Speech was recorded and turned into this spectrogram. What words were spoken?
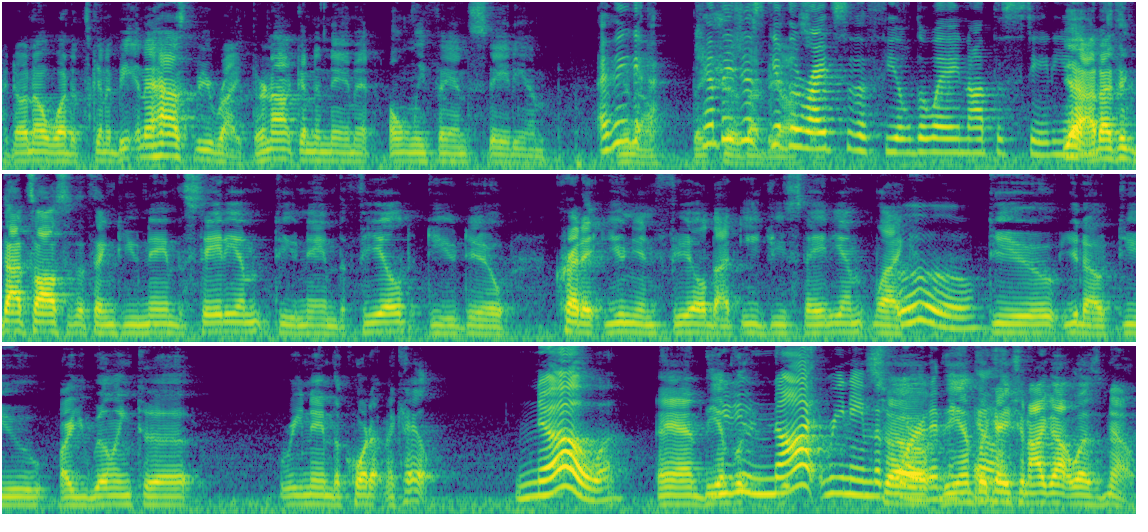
I don't know what it's going to be, and it has to be right. They're not going to name it OnlyFans Stadium. I think you know, they can't they just give the rights to the field away, not the stadium? Yeah, and I think that's also the thing. Do you name the stadium? Do you name the field? Do you do Credit Union Field at EG Stadium? Like, Ooh. do you, you know, do you, are you willing to rename the court at McKale? No. And the You do not rename the so court. at the McKale. implication I got was no,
